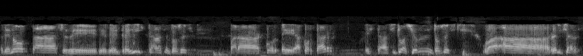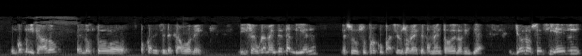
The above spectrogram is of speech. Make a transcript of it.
de notas, de, de- entrevistas, entonces para eh, acortar esta situación, entonces va a realizar un comunicado el doctor Oscar Vicente Cabone y seguramente también de su, su preocupación sobre este momento del Olimpia. Yo no sé si él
